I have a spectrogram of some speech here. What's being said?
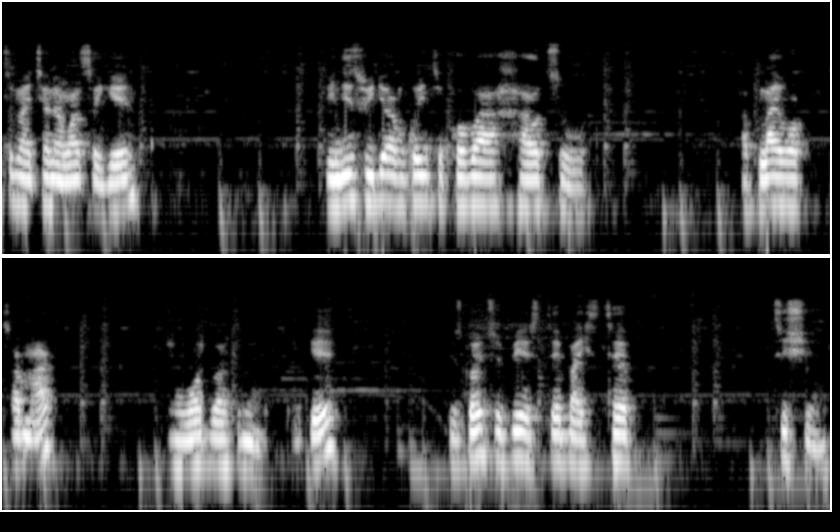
to my channel once again. In this video i'm going to cover how to apply watermark in word documents okay? It's going to be a step-by-step -step teaching.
